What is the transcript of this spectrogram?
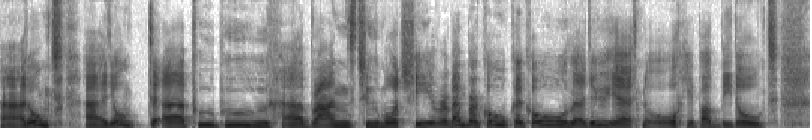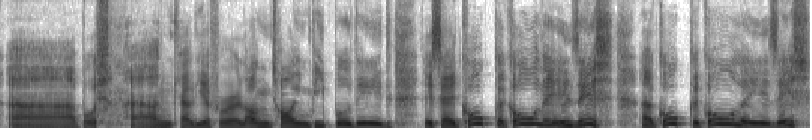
Uh, don't uh, don't uh, poo poo uh, brands too much here. Remember Coca Cola, do you? No, you probably don't. Uh, but I can tell you, for a long time, people did. They said Coca Cola is it. Uh, Coca Cola is it.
